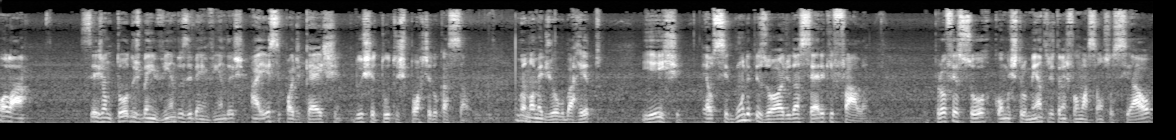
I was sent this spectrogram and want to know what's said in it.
Olá, sejam todos bem-vindos e bem-vindas a esse podcast do Instituto Esporte Educação. Meu nome é Diogo Barreto e este é o segundo episódio da série que fala o professor como instrumento de transformação social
